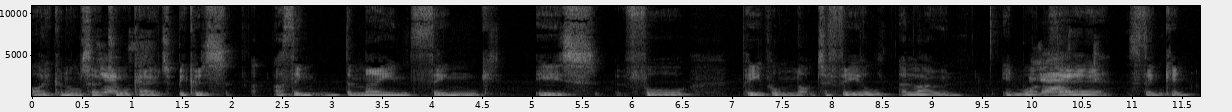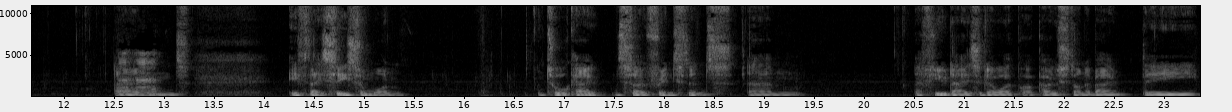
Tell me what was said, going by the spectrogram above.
I can also Yes. talk out because I think the main thing is for people not to feel alone in what Right. they're thinking. And if they see someone talk out, so for instance, um, a few days ago I put a post on about the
